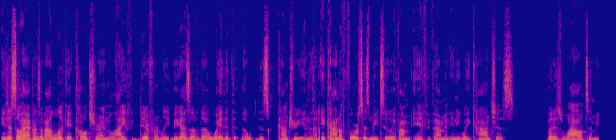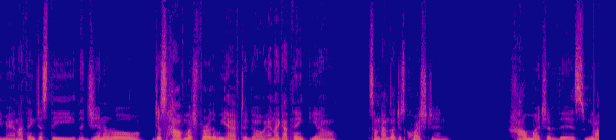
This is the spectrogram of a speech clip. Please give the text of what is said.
it just so happens that I look at culture and life differently because of the way that the, the, this country and it kind of forces me to if I'm if, if I'm in any way conscious. But it's wild to me, man. I think just the the general just how much further we have to go. And like I think, you know, sometimes I just question how much of this you know,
